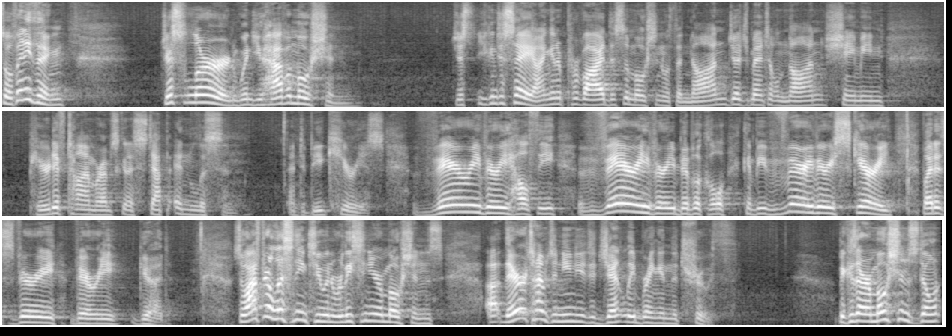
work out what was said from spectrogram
So, if anything, just learn when you have emotion, just you can just say, I'm going to provide this emotion with a non-judgmental, non-shaming period of time where I'm just going to step and listen and to be curious. Very, very healthy, very, very biblical, can be very, very scary, but it's very, very good. So, after listening to and releasing your emotions, uh, there are times when you need to gently bring in the truth because our emotions don't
